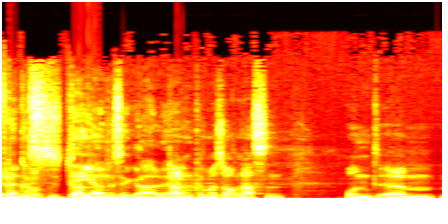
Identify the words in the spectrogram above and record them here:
Ja, Dann können- ist eh alles egal, ja. Dann können wir es auch lassen. Und ähm,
